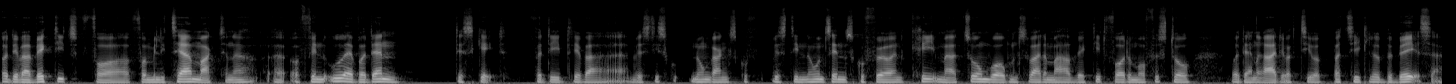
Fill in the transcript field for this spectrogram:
og det var vigtigt for, for militærmagterne øh, at finde ud af, hvordan det skete. Fordi det var, hvis de, skulle, nogle gange skulle, hvis de nogensinde skulle føre en krig med atomvåben, så var det meget vigtigt for dem at forstå, hvordan radioaktive partikler bevæger sig.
